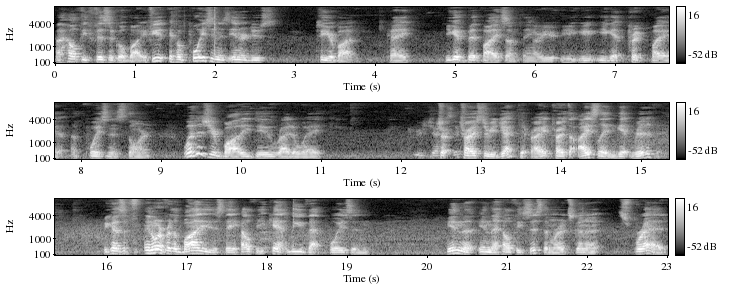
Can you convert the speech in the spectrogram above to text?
a healthy physical body, if you if a poison is introduced to your body, okay, you get bit by something or you you, you get pricked by a, a poisonous thorn, what does your body do right away? Tr- tries to reject it, right? Tries to isolate and get rid of it. Because if, in order for the body to stay healthy, you can't leave that poison in the in the healthy system, or it's going to spread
